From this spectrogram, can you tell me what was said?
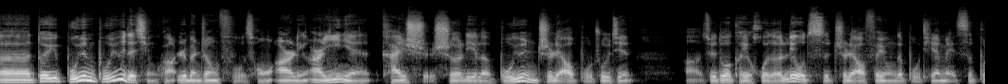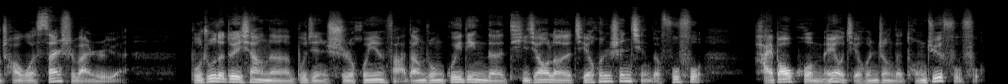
呃，对于不孕不育的情况，日本政府从二零二一年开始设立了不孕治疗补助金。啊，最多可以获得六次治疗费用的补贴，每次不超过三十万日元。补助的对象呢，不仅是婚姻法当中规定的提交了结婚申请的夫妇，还包括没有结婚证的同居夫妇。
